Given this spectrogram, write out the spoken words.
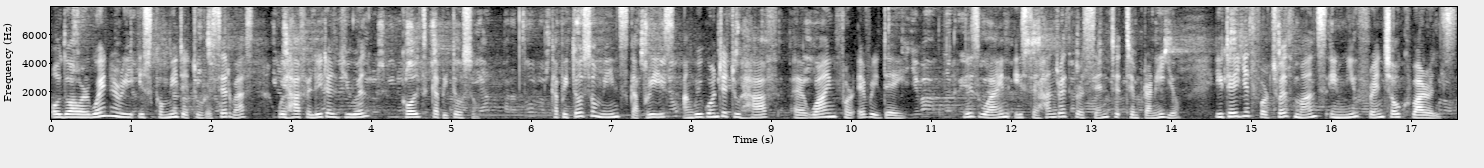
Although our winery is committed to reservas, we have a little jewel called Capitoso. Capitoso means caprice, and we wanted to have a wine for every day. This wine is 100% Tempranillo. It aged for 12 months in new French oak barrels.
